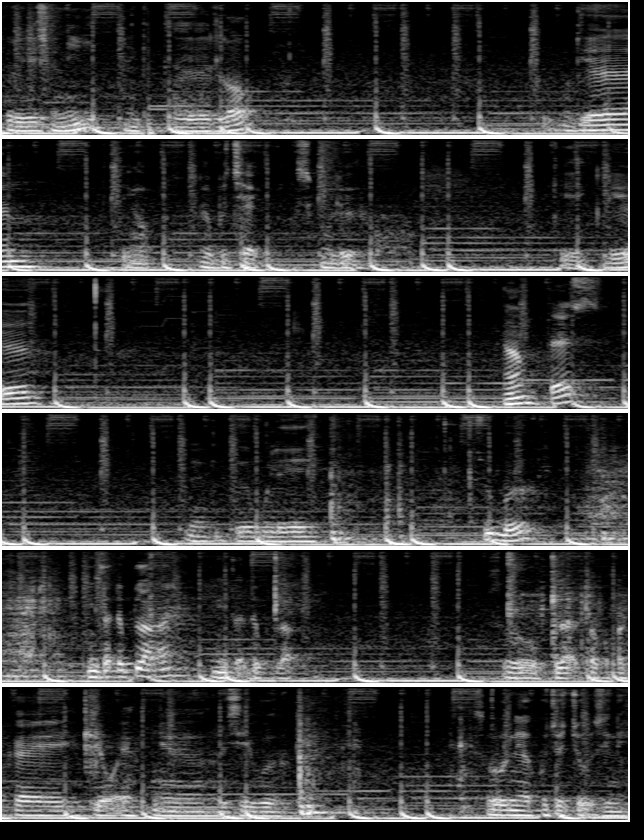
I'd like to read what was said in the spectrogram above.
Cari macam ni yang kita lock kemudian tengok double check semula. Ok clear. Nam, test dan kita boleh cuba. Ni tak ada plug eh? Ni tak ada plug. So plug tu aku pakai POF punya receiver. So ni aku cucuk sini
